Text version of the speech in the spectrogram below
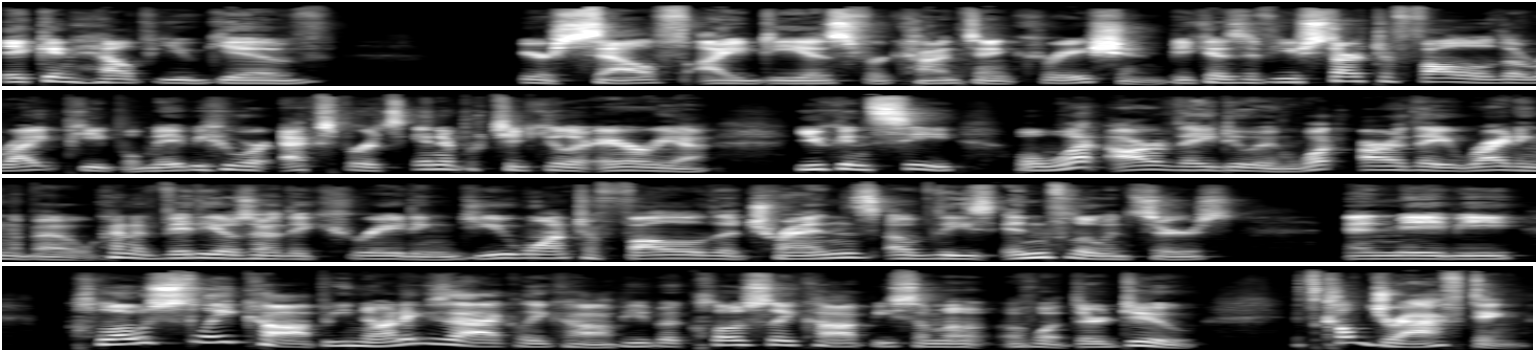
it can help you give yourself ideas for content creation. Because if you start to follow the right people maybe who are experts in a particular area you can see well what are they doing? What are they writing about? What kind of videos are they creating? Do you want to follow the trends of these influencers and maybe closely copy not exactly copy but closely copy some of, of what they're do? It's called drafting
